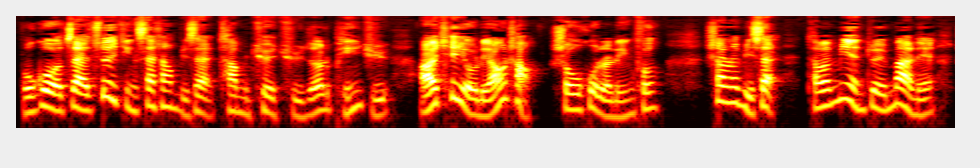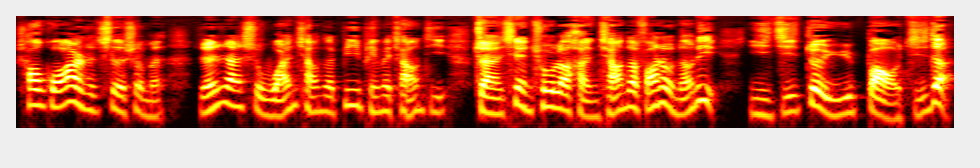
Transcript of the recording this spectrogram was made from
不过在最近三场比赛，他们却取得了平局，而且有两场收获了零封。上轮比赛他们面对曼联超过二十次的射门，仍然是顽强的逼平了强敌，展现出了很强的防守能力以及对于保级的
